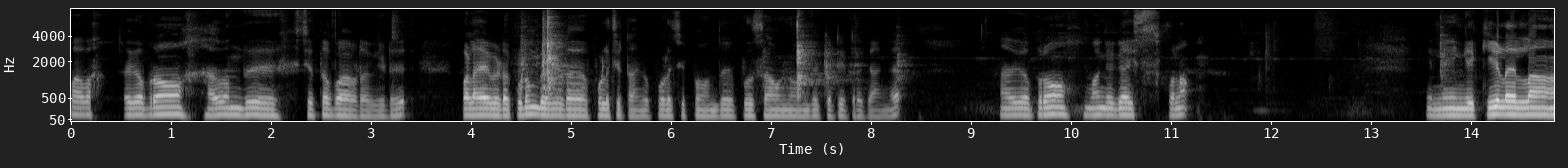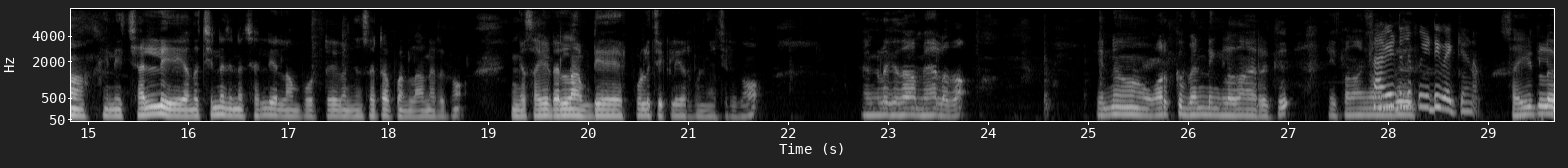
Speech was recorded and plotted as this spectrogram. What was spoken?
வா வா. அதுக்கப்புறம் அது வந்து சித்தப்பாவோட வீடு பழைய வீட குடும்ப வீட பொழிச்சிட்டாங்க. பொழிச்சு இப்போ வந்து புதுசாக அவங்க வந்து கட்டிகிட்ருக்காங்க அதுக்கப்புறம் வாங்க கைஸ் போகலாம் இன்னும் இங்கே கீழே எல்லாம் இனி சல்லி அந்த சின்ன சின்ன சல்லி எல்லாம் போட்டு கொஞ்சம் செட்டப் பண்ணலான்னு இருக்கோம். இங்கே சைடெல்லாம் அப்படியே பொழிச்சு கிளியர் பண்ணி வச்சுருக்கோம். எங்களுக்கு தான் மேலே தான். இன்னும் ஒர்க்கு பெண்டிங்கில் தான் இருக்குது இப்போ நாங்கள் சைடுல பிடி வைக்கணும். சைடில்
